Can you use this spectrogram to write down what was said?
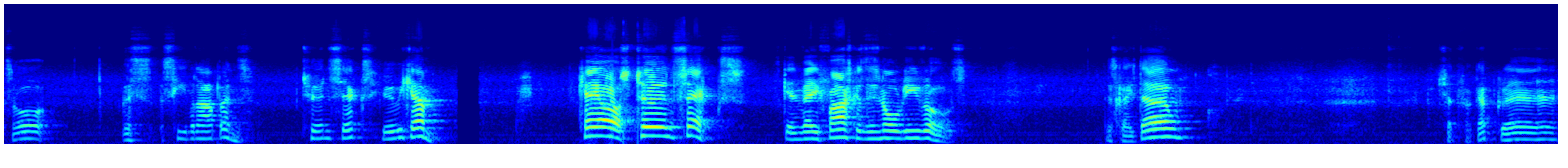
So let's see what happens. Turn six, here we come. Chaos, turn six. It's getting very fast because there's no re-rolls. This guy's down. Shut the fuck up, Griff.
